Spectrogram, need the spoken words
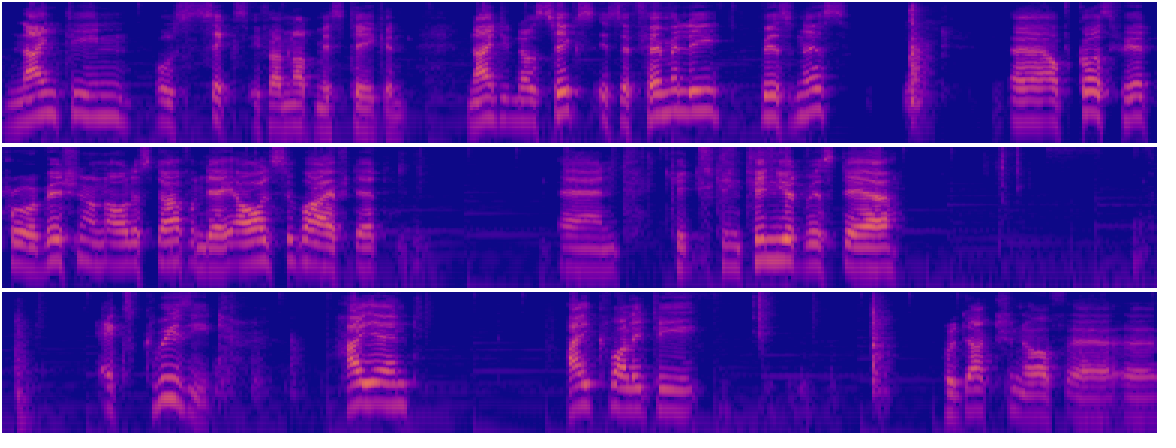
1906, if I'm not mistaken. 1906 is a family business. Uh, of course, we had prohibition on all the stuff, and they all survived it and continued with their exquisite, high-end high quality production of uh, uh,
